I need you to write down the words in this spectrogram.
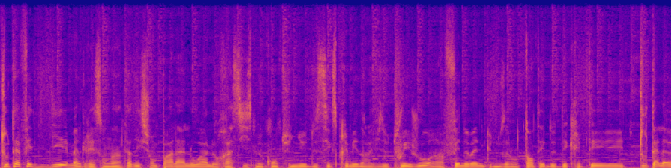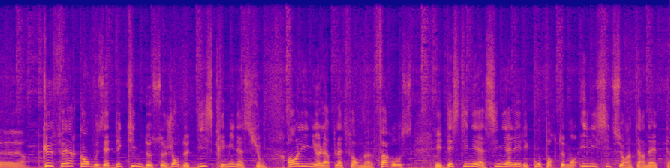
Tout à fait Didier, malgré son interdiction par la loi, le racisme continue de s'exprimer dans la vie de tous les jours, un phénomène que nous allons tenter de décrypter tout à l'heure. Que faire quand vous êtes victime de ce genre de discrimination? En ligne, la plateforme Pharos est destinée à signaler les comportements illicites sur Internet,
